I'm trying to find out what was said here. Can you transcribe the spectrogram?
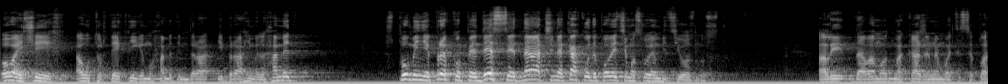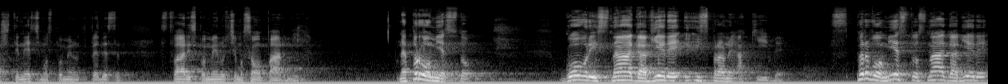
Ovaj šeh, autor te knjige, Muhammed Ibrahim Elhamed, spominje preko 50 načina kako da povećamo svoju ambicioznost. Ali da vam odmah kažem, nemojte se plašiti, nećemo spomenuti 50 stvari, spomenut ćemo samo par njih. Na prvo mjesto govori snaga vjere i ispravne akide prvo mjesto snaga vjere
